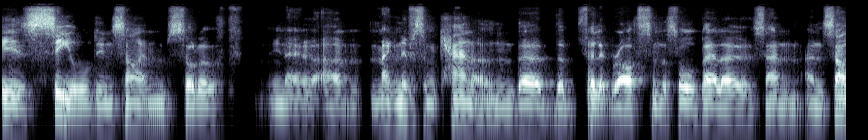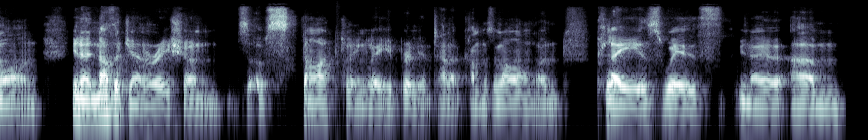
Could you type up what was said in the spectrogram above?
is sealed in some sort of you know um, magnificent canon, the the Philip Roths and the Saul Bellows and and so on. You know, another generation of startlingly brilliant talent comes along and plays with you know. Um,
